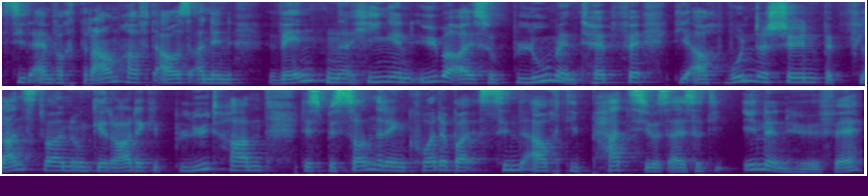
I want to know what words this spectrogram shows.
Sieht einfach traumhaft aus. An den Wänden hingen überall so Blumentöpfe, die auch wunderschön bepflanzt waren und gerade geblüht haben. Das Besondere in Cordoba sind auch die Patios, also die Innenhöfe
